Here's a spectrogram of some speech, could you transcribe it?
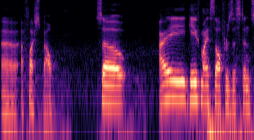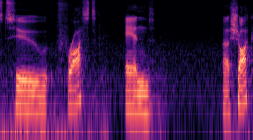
uh, a flesh spell. So I gave myself resistance to frost and uh, shock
